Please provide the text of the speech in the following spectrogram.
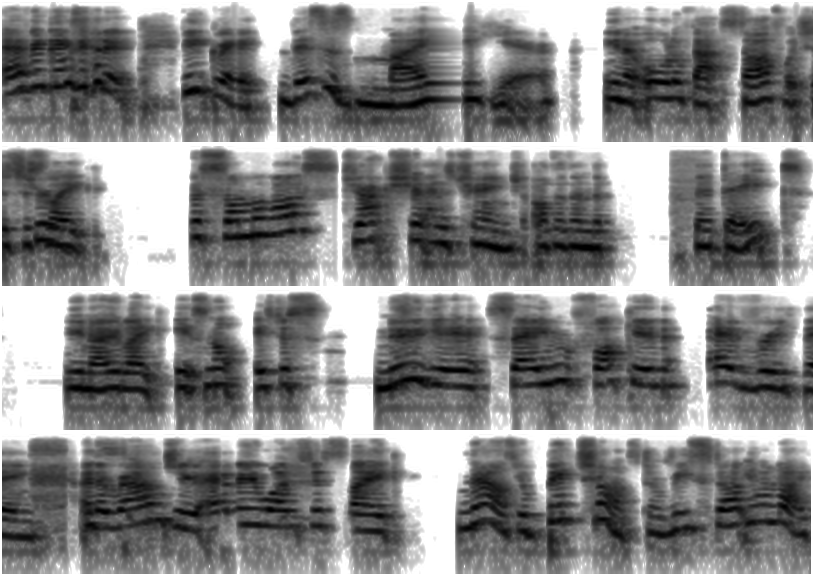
everything's gonna be great. This is my year. You know, all of that stuff, which is just true. like for some of us, jack shit has changed other than the the date. You know, like it's not, it's just new year, same fucking everything. And It's- around you, everyone's just like, now's your big chance to restart your life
